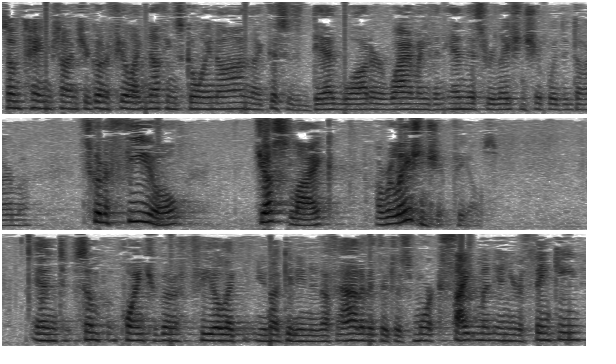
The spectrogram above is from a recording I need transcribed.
Sometimes you're going to feel like nothing's going on, like this is dead water. Why am I even in this relationship with the Dharma? It's going to feel just like a relationship feels. And at some point you're going to feel like you're not getting enough out of it. There's just more excitement in your thinking.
